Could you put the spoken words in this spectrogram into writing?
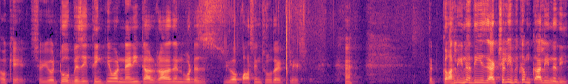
Okay. So, you are too busy thinking about Nainital rather than what is you are passing through that place. that Kali Nadi is actually become Kali Nadi.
